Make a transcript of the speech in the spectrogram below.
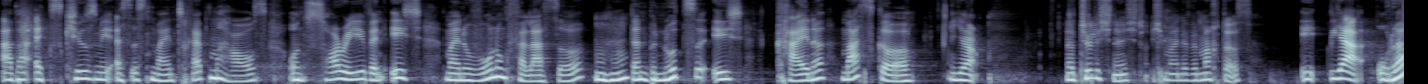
Aber excuse me, es ist mein Treppenhaus. Und sorry, wenn ich meine Wohnung verlasse, Mhm. dann benutze ich keine Maske. Ja, natürlich nicht. Ich meine, wer macht das? Ja, oder?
